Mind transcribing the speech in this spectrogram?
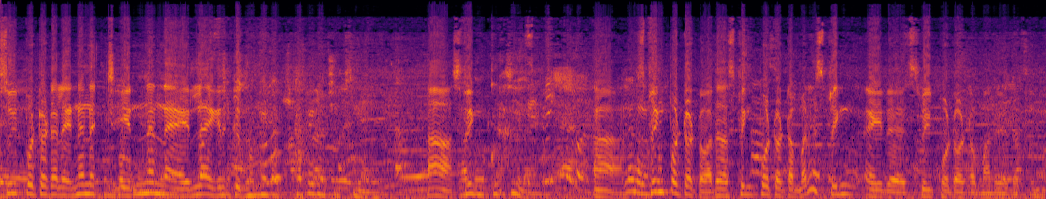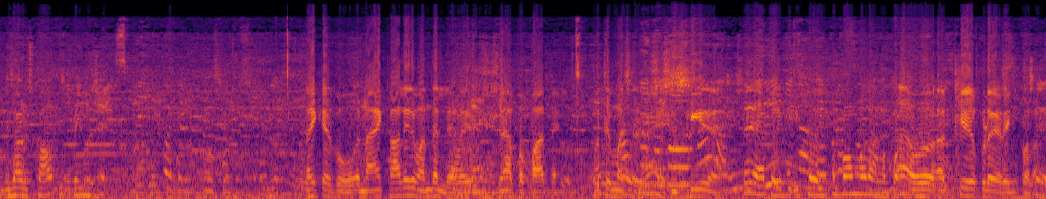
ஸ்வீட் பொட்டோட்டோவில் என்னென்ன சி- என்னென்ன எல்லாம் இருக்குது? ஆ ஸ்ப்ரிங் ஆ ஸ்ப்ரிங் பொட்டோட்டோ அதாவது ஸ்ப்ரிங் பொட்டோட்டோ மாதிரி ஸ்ப்ரிங் இது ஸ்வீட் பொட்டோட்டோ மாதிரி இது லைக் இப்போ நான் காலையில் வந்தேன்ல அப்போ பார்த்தேன். ஸ்டேஷன் கீழே. இப்போ இப்போ போகும்போது அங்கே கீழே கூட இறங்கி போகலாம்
